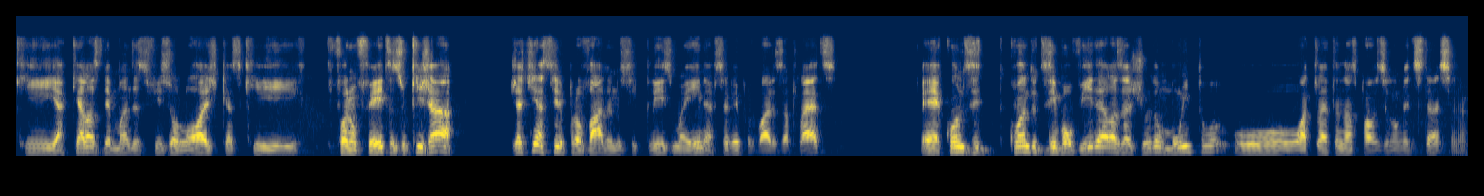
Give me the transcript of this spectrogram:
que aquelas demandas fisiológicas que foram feitas, o que já já tinha sido provada no ciclismo aí, né? Você vê por vários atletas. É, quando, quando desenvolvida, elas ajudam muito o atleta nas provas de longa distância, né?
